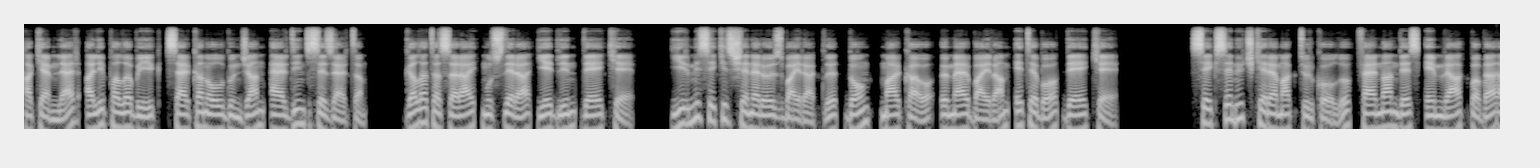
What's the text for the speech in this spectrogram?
Hakemler, Ali Palabıyık, Serkan Olguncan, Erdinç Sezertam. Galatasaray, Muslera, Yedlin, D.K. 28 Şener Özbayraklı, Donk, Markao, Ömer Bayram, Etebo, D.K. 83 Kerem Aktürkoğlu, Fernandes, Emre Akbaba,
